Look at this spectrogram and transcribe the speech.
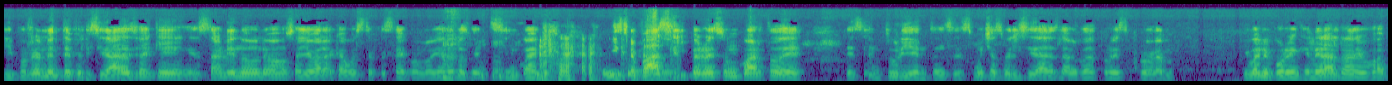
y pues realmente felicidades, ya hay que estar viendo dónde vamos a llevar a cabo este festejo, ¿no? Ya de los 25 años. Dice fácil, pero es un cuarto de, de Centuria, entonces muchas felicidades, la verdad, por este programa. Y bueno, y por en general Radio WAP.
